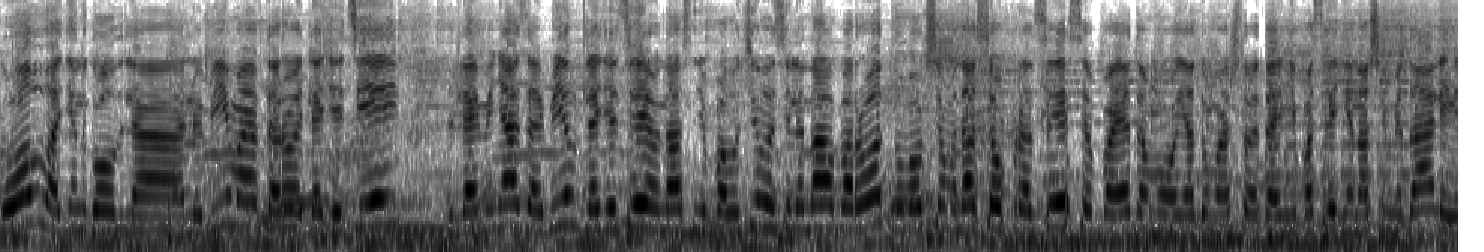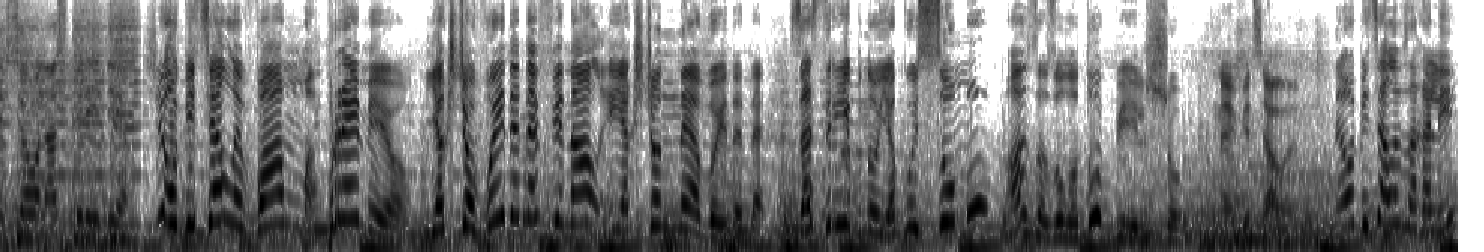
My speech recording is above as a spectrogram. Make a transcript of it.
гол. Один гол для любимой, второй для детей. для меня забил, для детей у нас не получилось или наоборот. Ну, в общем, у нас все в процессе, поэтому я думаю, что это не последние наши медали и все у нас впереди. Чи обіцяли вам премію, якщо вийдете в фінал і якщо не вийдете? За срібну якусь суму, а за золоту більшу. Не обіцяли. Не обіцяли взагалі?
